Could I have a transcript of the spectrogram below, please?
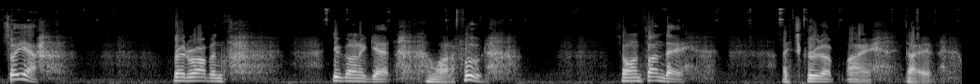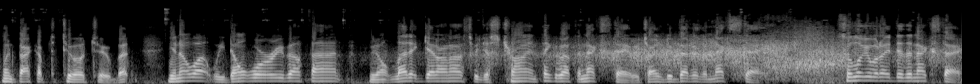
so yeah, Red Robin's, you're going to get a lot of food. So on Sunday, I screwed up my diet, went back up to 202. But you know what? We don't worry about that. We don't let it get on us. We just try and think about the next day. We try to do better the next day. So look at what I did the next day.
